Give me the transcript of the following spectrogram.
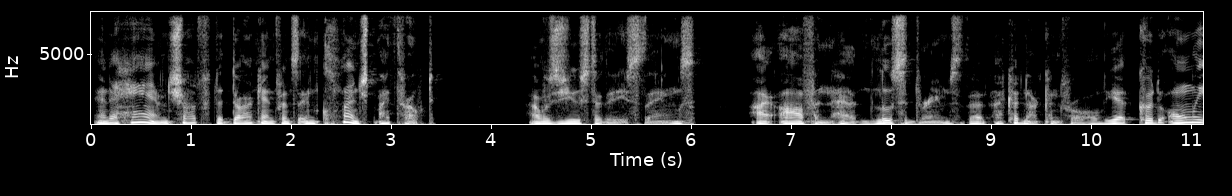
and a hand shot from the dark entrance and clenched my throat. I was used to these things. I often had lucid dreams that I could not control, yet could only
